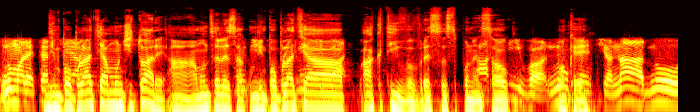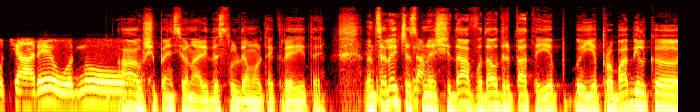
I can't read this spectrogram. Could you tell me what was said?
Nu mă refer Din chiar populația muncitoare. A, am înțeles acum. Din populația Muncitoare. activă, vreți să spuneți? Sau... activă, nu Ok. pensionar, nu CR-uri, nu... Au și pensionarii destul de multe credite. Înțeleg ce Da. spuneți și da, vă dau dreptate. E, e probabil că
